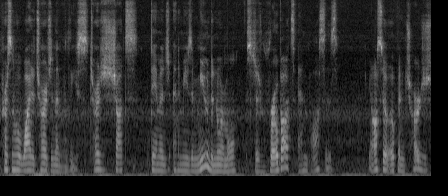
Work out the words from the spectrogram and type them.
Press and hold Y to charge and then release. Charge shots damage enemies immune to normal, such as robots and bosses. You also open charge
